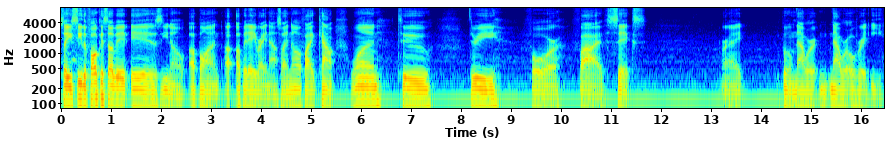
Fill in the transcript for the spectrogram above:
So you see the focus of it is, you know, up on uh, up at A right now. So I know if I count one, two, three, four, five, six, right? Boom. Now we're now we're over at E.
